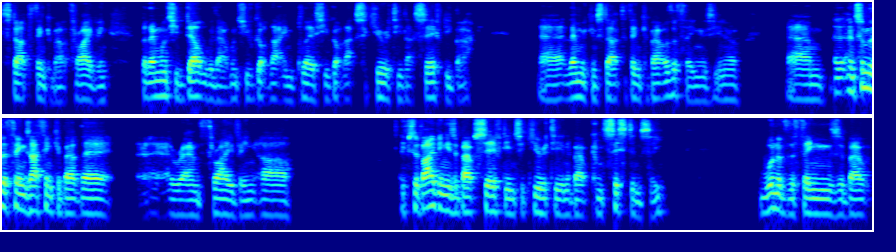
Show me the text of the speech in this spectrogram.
start to think about thriving. But then once you've dealt with that, once you've got that in place, you've got that security, that safety back, uh, then we can start to think about other things, you know. Um, and, and some of the things I think about there uh, around thriving are if surviving is about safety and security and about consistency, one of the things about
